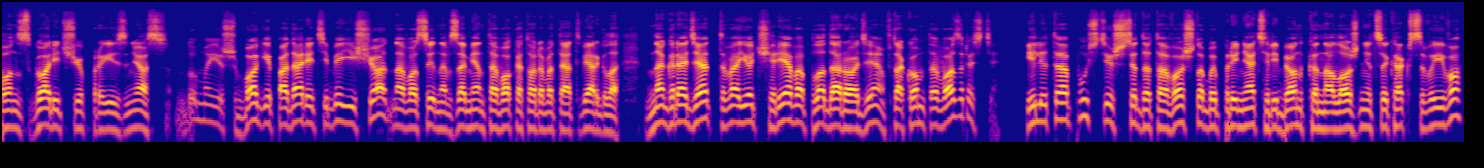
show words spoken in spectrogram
он с горечью произнес, «Думаешь, боги подарят тебе еще одного сына взамен того, которого ты отвергла, наградят твое чрево плодородием в таком-то возрасте? Или ты опустишься до того, чтобы принять ребенка наложницы как своего?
